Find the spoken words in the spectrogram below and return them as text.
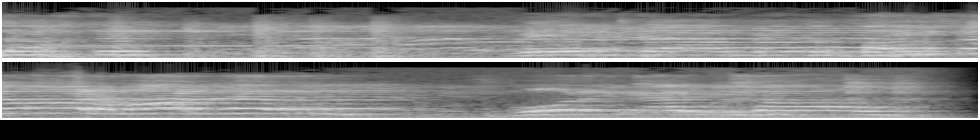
Zachter? Meer gedaan, minder bas. Gitaar harder! Hoor ik uit de zaal.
